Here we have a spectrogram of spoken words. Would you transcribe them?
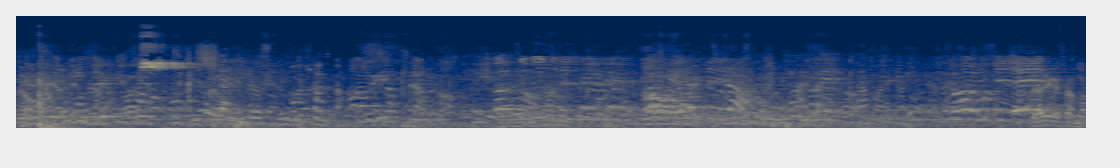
Não? Där är samma.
